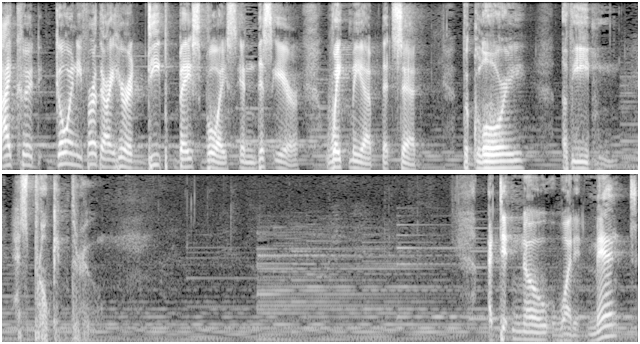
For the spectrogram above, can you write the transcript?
I could go any further, I hear a deep bass voice in this ear wake me up that said, The glory of Eden has broken through. I didn't know what it meant,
